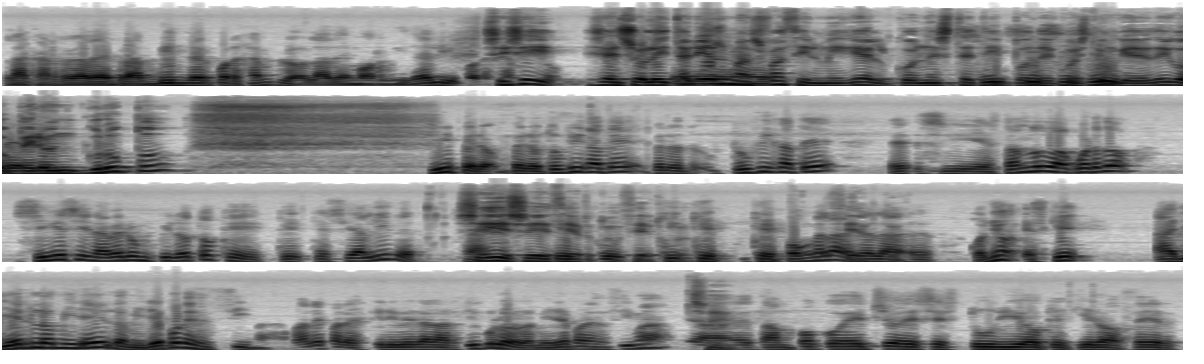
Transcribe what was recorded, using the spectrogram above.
La carrera de Brad Binder, por ejemplo, la de Morbidelli. Por sí, sí, en solitario es más eh, fácil, Miguel, con este tipo de cuestión que yo digo, pero, en grupo. Sí, pero, pero tú fíjate, pero tú fíjate, eh, si estando de acuerdo, sigue sin haber un piloto que, sea líder. sí, sí, cierto, cierto. Que, ponga la, Coño, es que ayer lo miré, lo miré por encima, ¿vale? Para escribir el artículo, lo miré por encima. Eh, tampoco he hecho ese estudio que quiero hacer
